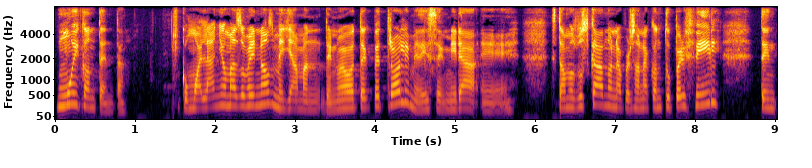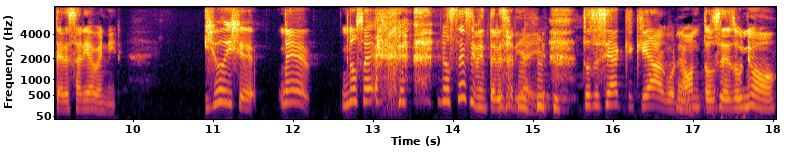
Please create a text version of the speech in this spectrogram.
muy contenta. Como al año más o menos me llaman de nuevo Tech Petrol y me dicen, mira, eh, estamos buscando una persona con tu perfil, ¿te interesaría venir? Y yo dije, me no sé, no sé si me interesaría ir. Entonces decía, ¿qué, qué hago? ¿No? Entonces uno,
